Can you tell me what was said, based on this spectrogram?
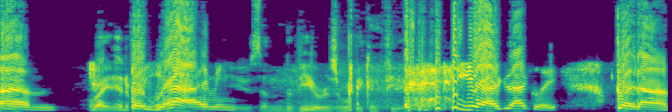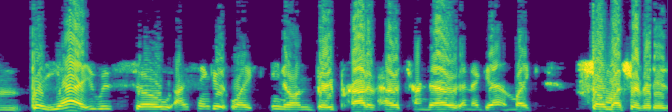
Um, Right, and if but yeah, I mean, confused, then the viewers will be confused. yeah, exactly. But um, but yeah, it was so. I think it like you know I'm very proud of how it turned out. And again, like so much of it is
